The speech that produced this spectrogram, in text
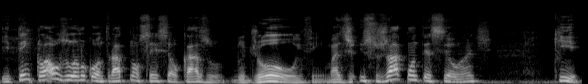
E tem cláusula no contrato, não sei se é o caso do Joe, enfim, mas isso já aconteceu antes, que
